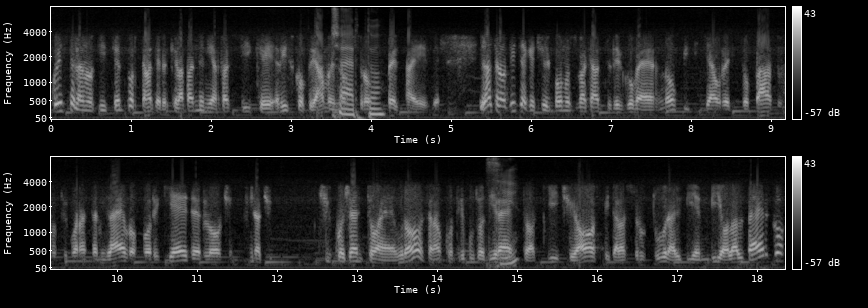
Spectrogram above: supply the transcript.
Questa è la notizia importante perché la pandemia fa sì che riscopriamo il Certo. nostro bel paese. L'altra notizia è che c'è il bonus vacanze del governo, quindi chi ha un reddito basso sotto i 40.000 euro può richiederlo fino a c- 500 euro, sarà un contributo Sì. diretto a chi ci ospita, la struttura, il B&B o l'albergo.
